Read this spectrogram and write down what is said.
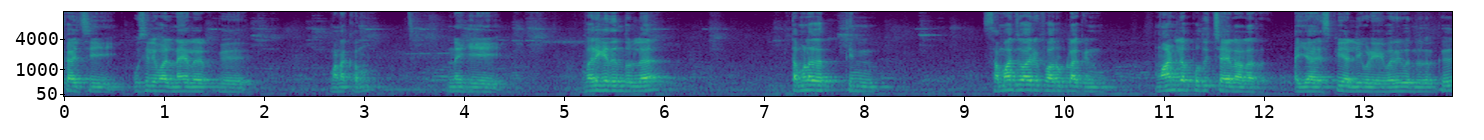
தொலைக்காட்சி உசிலிவாழ் நேயர்களுக்கு வணக்கம். இன்னைக்கு வருகை தந்துள்ள தமிழகத்தின் சமாஜ்வாதி ஃபாரூக் பிளாக்கின் மாநில பொதுச் செயலாளர் ஐயா எஸ்பி அள்ளிகுடைய வருகை வந்ததற்கு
